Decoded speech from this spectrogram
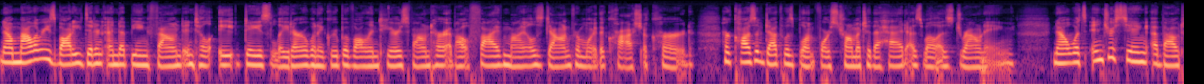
Now, Mallory's body didn't end up being found until eight days later when a group of volunteers found her about five miles down from where the crash occurred. Her cause of death was blunt force trauma to the head as well as drowning. Now, what's interesting about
